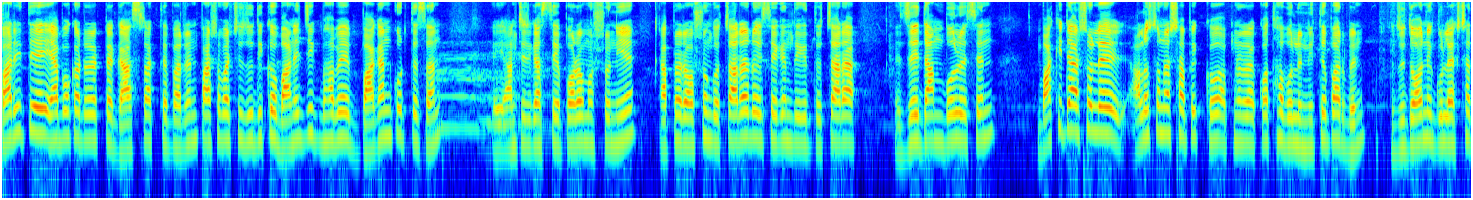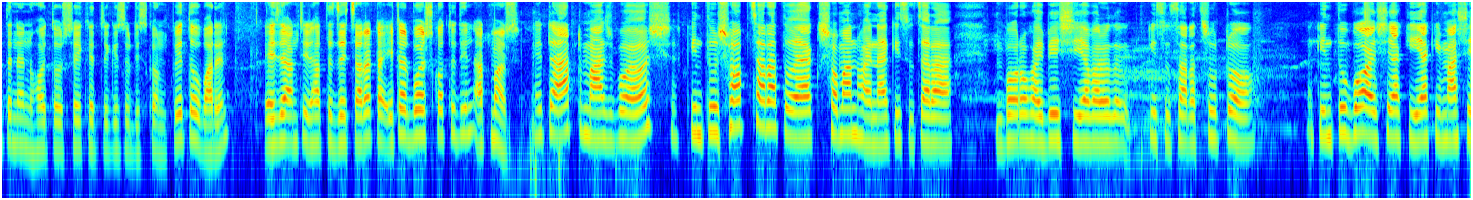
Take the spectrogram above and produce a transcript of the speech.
বাড়িতে অ্যাভোকাডোর একটা গাছ রাখতে পারেন। পাশাপাশি যদি কেউ বাণিজ্যিকভাবে বাগান করতে চান, এই আন্টির কাছ থেকে পরামর্শ নিয়ে আপনার অসংখ্য চারা রয়েছে। এখান থেকে কিন্তু চারা যে দাম বলেছেন বাকিটা আসলে আলোচনা সাপেক্ষ, আপনারা কথা বলে নিতে পারবেন। যদি অনেকগুলো একসাথে নেন, হয়তো সেই ক্ষেত্রে কিছু ডিসকাউন্ট পেতেও পারেন। এই যে আন্টির হাতে যে চারাটা, এটার বয়স কতদিন? আট মাস? এটা আট মাস বয়স, কিন্তু সব চারা তো এক সমান হয় না। কিছু চারা বড় হয় বেশি, আবার কিছু চারা ছোট। কিন্তু বয়স একই একই মাসে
